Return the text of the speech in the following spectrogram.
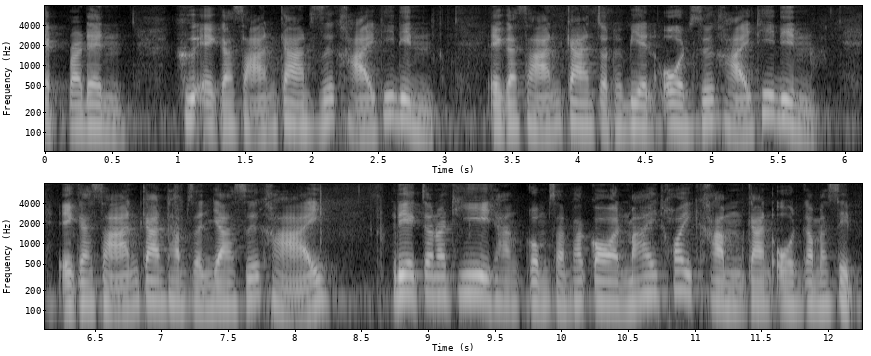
7 ประเด็น คือเอกสารการซื้อขายที่ดิน เอกสารการจดทะเบียนโอนซื้อขายที่ดิน เอกสารการทำสัญญาซื้อขาย เรียกเจ้าหน้าที่ทางกรมสรรพากรมาให้ถ้อยคำการโอนกรรมสิทธิ์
